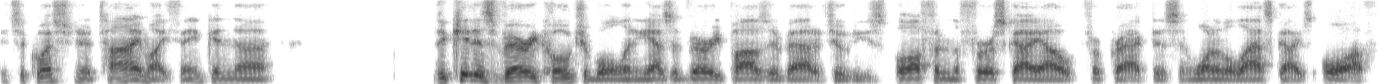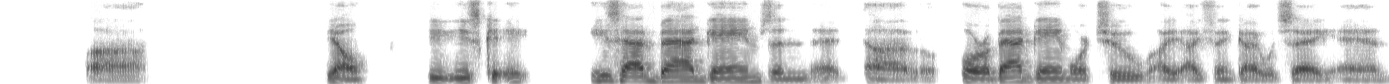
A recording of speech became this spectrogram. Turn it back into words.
it's a question of time, I think, and uh, the kid is very coachable and he has a very positive attitude. He's often the first guy out for practice and one of the last guys off. Uh, you know, he, he's he's had bad games and uh, or a bad game or two. I, I think I would say, and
